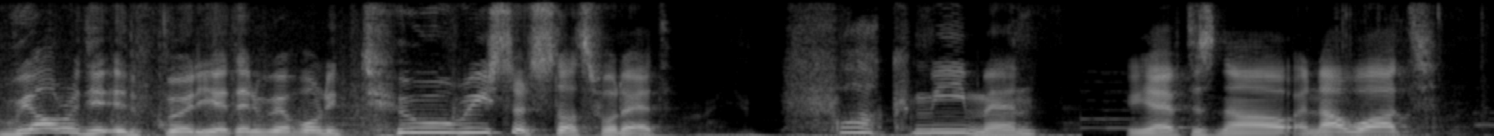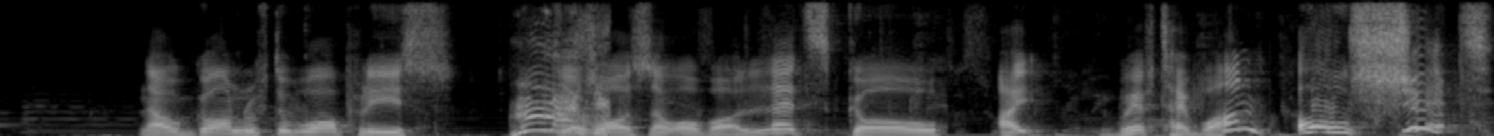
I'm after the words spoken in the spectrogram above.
We already in 38 and we have only two research slots for that. Fuck me, man. We have this now. And now what? Now gone with the war, please. Yeah, war's now over. Let's go. I... We have Taiwan? Oh, shit!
